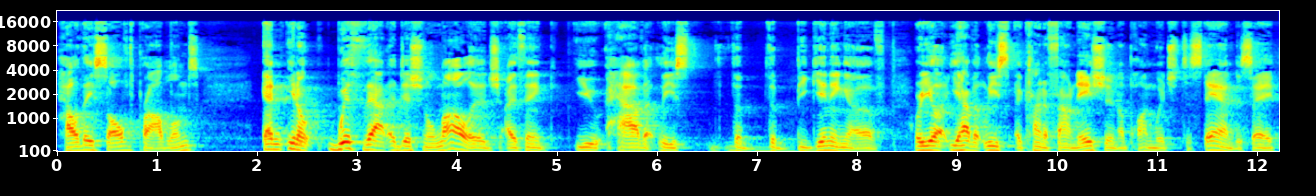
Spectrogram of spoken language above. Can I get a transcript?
how they solved problems. And, you know, with that additional knowledge, I think you have at least the the beginning of or you you have at least a kind of foundation upon which to stand to say,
